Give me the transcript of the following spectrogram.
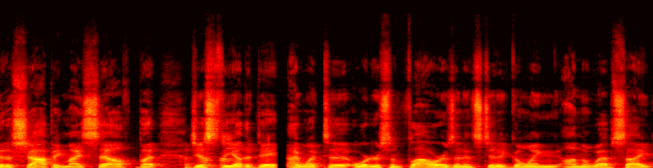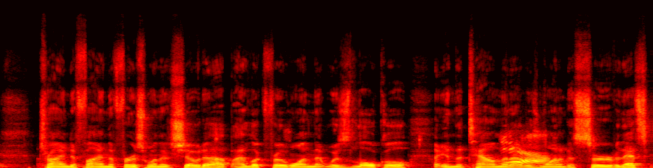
bit of shopping myself. But just the other day, I went to order some flowers, and instead of going on the website, trying to find the first one that showed up, I looked for the one that was local in the town that I was Yeah. wanting to serve. And that's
